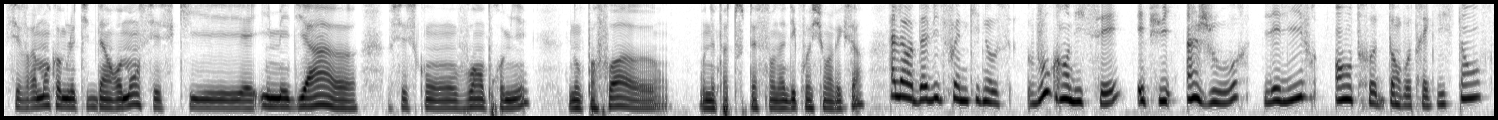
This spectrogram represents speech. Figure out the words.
c'est vraiment comme le titre d'un roman. C'est ce qui est immédiat. euh, c'est ce qu'on voit en premier. Donc parfois, euh, on n'est pas tout à fait en adéquation avec ça. Alors, David Fuenquinos, vous grandissez et puis un jour, les livres entrent dans votre existence,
